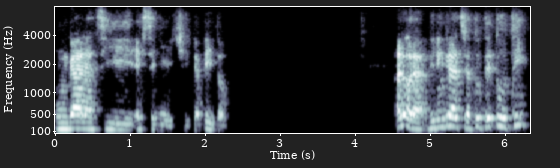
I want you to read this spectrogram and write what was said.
un galaxy s10 capito? Allora vi ringrazio a tutte e tutti.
